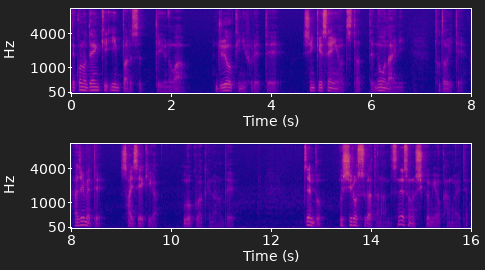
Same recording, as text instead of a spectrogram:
でこの電気インパルスっていうのは受容器に触れて神経繊維を伝って脳内に届いて初めて再生期が動くわけなので全部後ろ姿なんですねその仕組みを考えても。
